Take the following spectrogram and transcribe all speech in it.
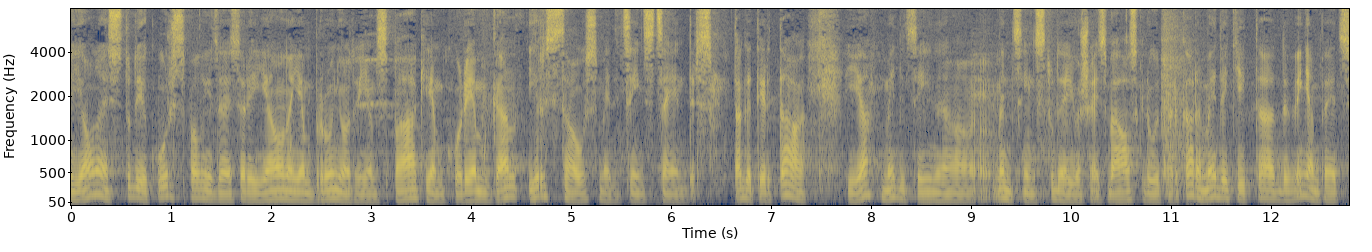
jaunais studiju kurs palīdzēs arī jaunajiem bruņotajiem spēkiem, kuriem gan ir savs medicīnas centrs. Tagad ir tā, ja medicīnas studējošais vēlas kļūt par kara mediķi, tad viņam pēc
